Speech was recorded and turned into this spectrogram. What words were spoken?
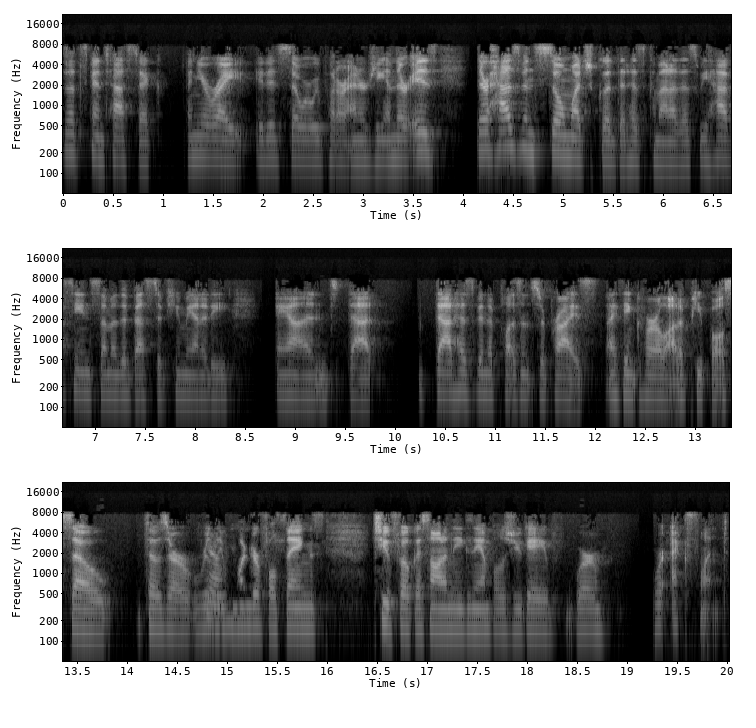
that's fantastic and you're right it is so where we put our energy and there is there has been so much good that has come out of this we have seen some of the best of humanity and that that has been a pleasant surprise, I think, for a lot of people. So those are really yeah. wonderful things to focus on. And the examples you gave were were excellent.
